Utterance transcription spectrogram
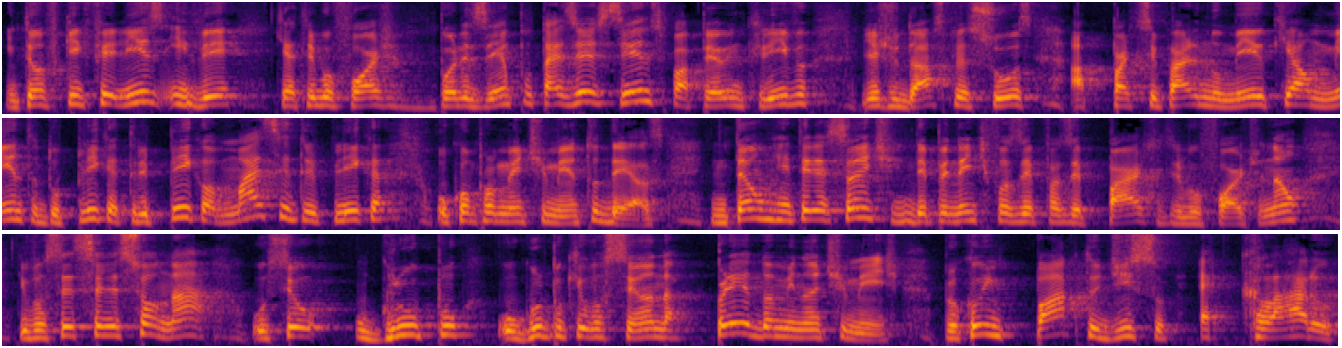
Então eu fiquei feliz em ver que a Tribo Forte, por exemplo, está exercendo esse papel incrível de ajudar as pessoas a participarem no meio que aumenta, duplica, triplica, mais se triplica o comprometimento delas. Então é interessante, independente de você fazer parte da Tribo Forte ou não, de você selecionar o seu grupo, o grupo que você anda predominantemente, porque o impacto disso é claro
